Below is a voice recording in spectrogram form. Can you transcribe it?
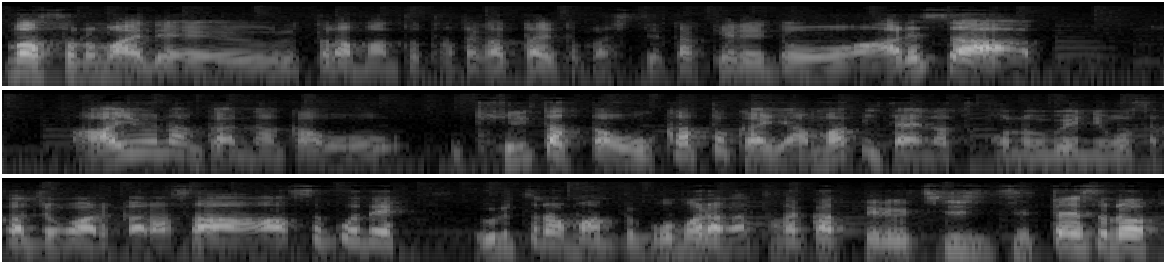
まあその前でウルトラマンと戦ったりとかしてたけれど、あれさ、ああいうなんか、なんかお切り立った丘とか山みたいなところの上に大阪城があるからさ、あそこでウルトラマンとゴモラが戦ってるうちに、絶対その、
